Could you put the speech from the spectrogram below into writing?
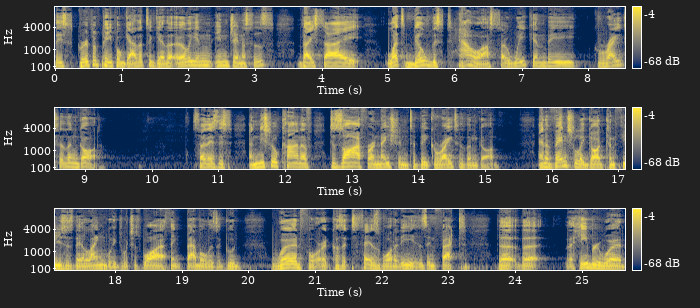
this group of people gather together early in, in Genesis. They say, Let's build this tower so we can be greater than God. So there's this initial kind of desire for a nation to be greater than God. And eventually, God confuses their language, which is why I think Babel is a good word for it, because it says what it is. In fact, the, the, the Hebrew word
